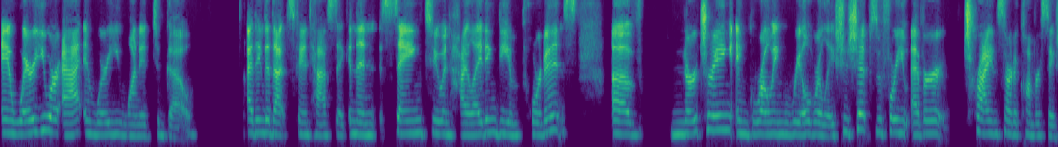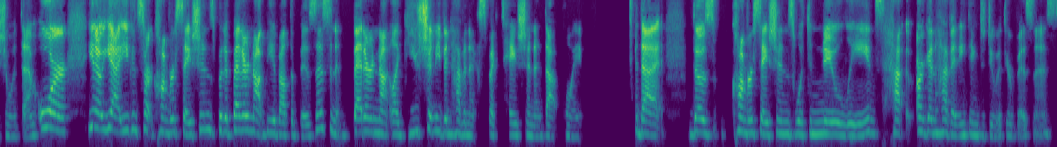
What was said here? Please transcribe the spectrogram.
and where you were at and where you wanted to go. I think that that's fantastic. And then saying to and highlighting the importance of nurturing and growing real relationships before you ever try and start a conversation with them. Or you know yeah you can start conversations but it better not be about the business and it better not like you shouldn't even have an expectation at that point that those conversations with new leads ha- are going to have anything to do with your business.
